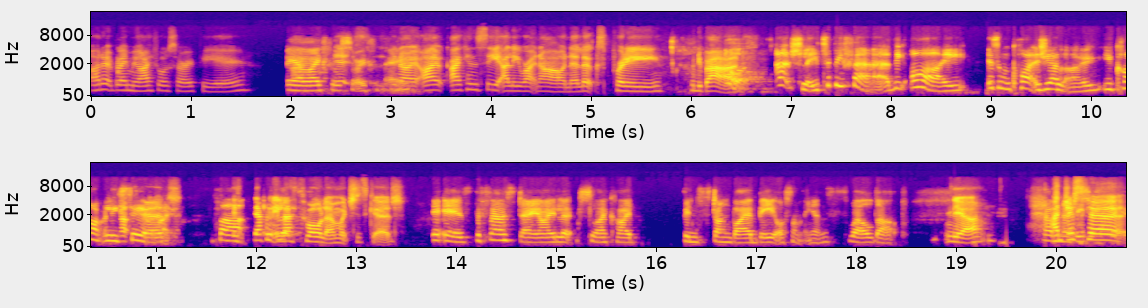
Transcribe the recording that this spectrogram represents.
I don't blame you. I feel sorry for you. Yeah, Um, I feel sorry for me. You know, I, I can see Ellie right now, and it looks pretty pretty bad. Oh, actually, to be fair, the eye isn't quite as yellow. You can't really That's see good. it, right? but it's definitely it less swollen, which is good. It is. The first day I looked like I'd been stung by a bee or something and swelled up. Yeah. And just to-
